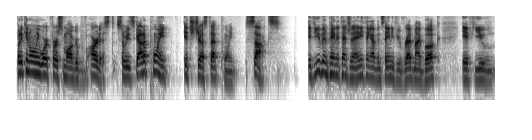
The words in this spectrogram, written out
but it can only work for a small group of artists. So he's got a point, it's just that point sucks. If you've been paying attention to anything I've been saying, if you've read my book, if you've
